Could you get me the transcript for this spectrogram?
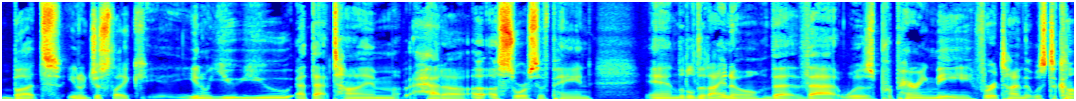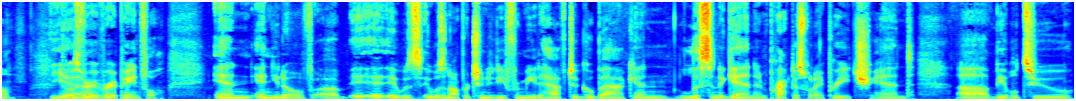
but you know, just like you know, you you at that time had a, a, a source of pain, and little did I know that that was preparing me for a time that was to come. Yeah. It was very very painful, and and you know uh, it, it, was it was an opportunity for me to have to go back and listen again and practice what I preach and uh, be able to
